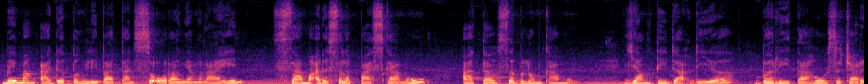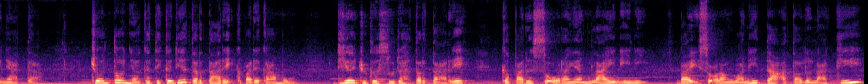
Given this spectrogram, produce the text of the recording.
memang ada penglibatan seorang yang lain sama ada selepas kamu atau sebelum kamu yang tidak dia beritahu secara nyata. Contohnya ketika dia tertarik kepada kamu, dia juga sudah tertarik kepada seorang yang lain ini. Baik seorang wanita atau lelaki,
